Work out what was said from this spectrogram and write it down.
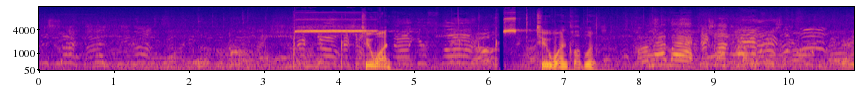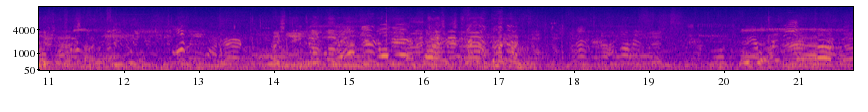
Good shot, guys. Mitchell, Mitchell. 2 1. Now you're slow. 2 1, Club Blue. Come on, Madlax. Take one. Bury the kid this time. Nice D. Come on, come on.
